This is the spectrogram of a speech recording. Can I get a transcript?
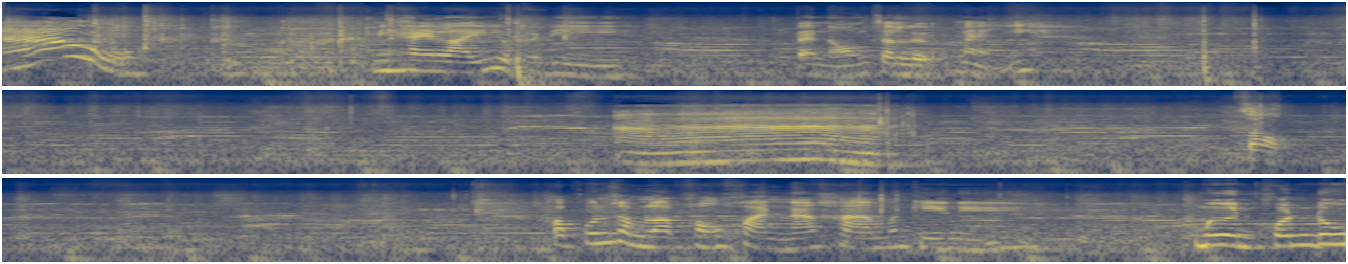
อ้าว มีไฮไลท์อยู่พอดี แต่น้องจะเลอะไหมอ่า ขอบคุณสำหรับของขวัญนะคะ เมื่อกี้นี้หมื่นคนดู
